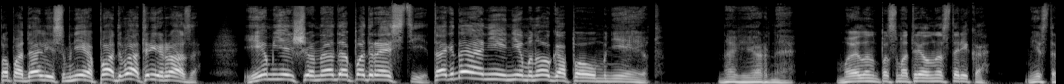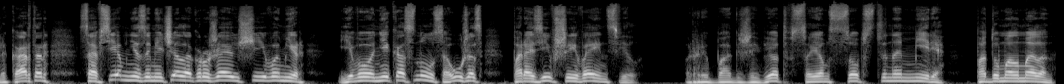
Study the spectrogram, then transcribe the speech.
попадались мне по два-три раза. Им еще надо подрасти, тогда они немного поумнеют». «Наверное». Мэлон посмотрел на старика. Мистер Картер совсем не замечал окружающий его мир, его не коснулся ужас, поразивший Вейнсвилл. «Рыбак живет в своем собственном мире», — подумал Мэлон.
